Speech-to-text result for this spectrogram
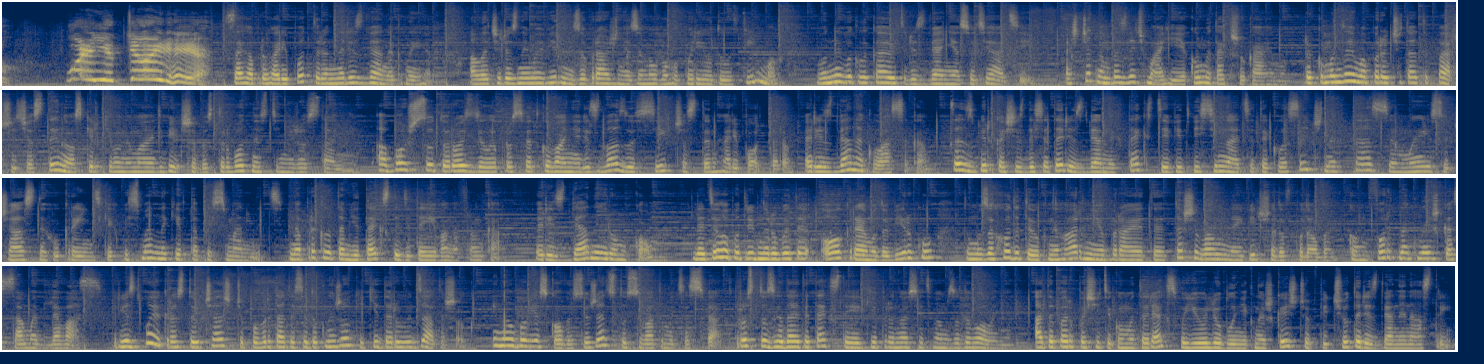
What are you doing here? Сага про Гаррі Поттера не різдвяна книга, але через неймовірні зображення зимового періоду у фільмах вони викликають різдвяні асоціації. А ще там безліч магії, яку ми так шукаємо. Рекомендуємо перечитати перші частини, оскільки вони мають більше безтурботності, ніж останні. Або ж суто розділи про святкування Різдва з усіх частин Гаррі Поттера. Різдвяна класика це збірка 60 різдвяних текстів від 18 класичних та 7 сучасних українських письменників та письменниць. Наприклад, там є тексти дітей Івана Франка. Різдвяний ромком. Для цього потрібно робити окрему добірку, тому заходите у книгарню і обираєте те, що вам найбільше до вподоби. Комфортна книжка саме для вас. Різдво якраз той час, щоб повертатися до книжок, які дарують затишок. І не обов'язково сюжет стосуватиметься свят. Просто згадайте тексти, які приносять вам задоволення. А тепер пишіть у коментарях свої улюблені книжки, щоб відчути різдвяний настрій.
